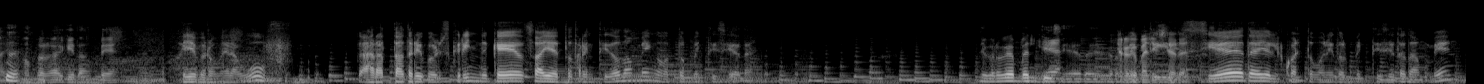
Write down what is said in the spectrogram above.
Hay un pero aquí también. Oye, pero mira, uff. Ahora está triple screen. ¿Qué es ahí esto? ¿32 también o esto es 27? Yo creo que es 27. yo creo. Creo que 27. 27 y el cuarto monitor 27 también.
